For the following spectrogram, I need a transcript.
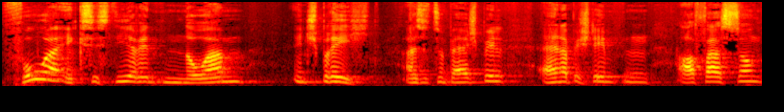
vorexistierenden Norm entspricht. Also zum Beispiel einer bestimmten Auffassung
